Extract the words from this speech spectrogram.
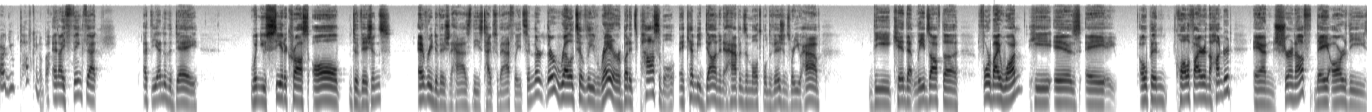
are you talking about? And I think that at the end of the day, when you see it across all divisions, every division has these types of athletes, and they're they're relatively rare, but it's possible. It can be done, and it happens in multiple divisions where you have the kid that leads off the four by one. He is a open qualifier in the hundred, and sure enough, they are the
